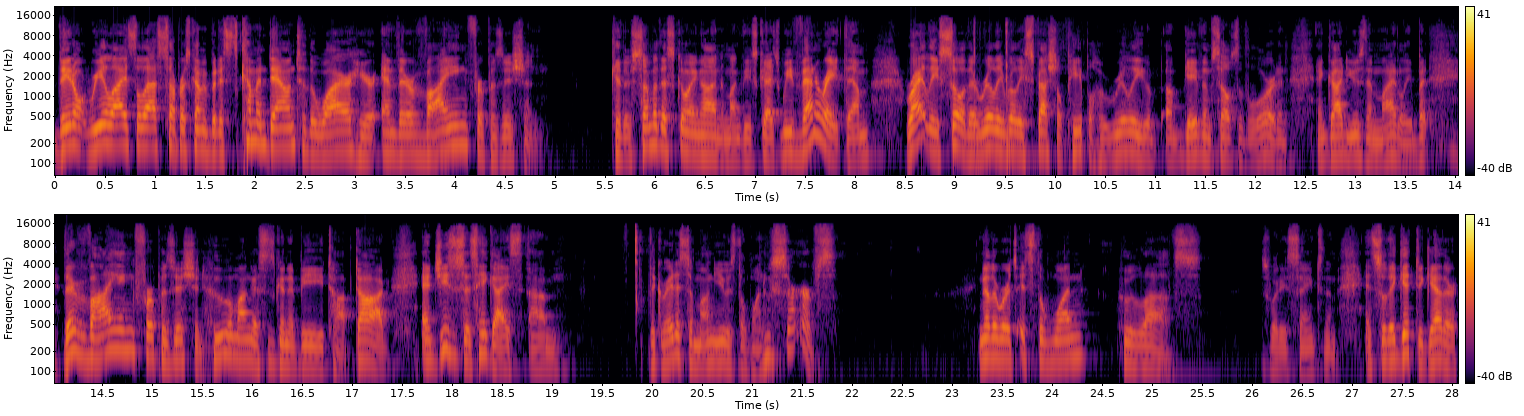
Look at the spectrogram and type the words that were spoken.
they don't realize the Last Supper is coming, but it's coming down to the wire here, and they're vying for position. Okay, there's some of this going on among these guys. We venerate them, rightly so. They're really, really special people who really uh, gave themselves to the Lord, and, and God used them mightily. But they're vying for position. Who among us is going to be top dog? And Jesus says, hey, guys, um, the greatest among you is the one who serves. In other words, it's the one who loves, is what he's saying to them. And so they get together,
